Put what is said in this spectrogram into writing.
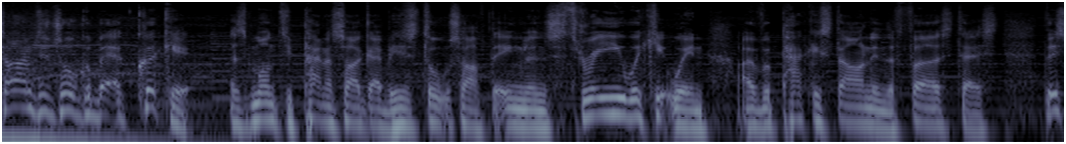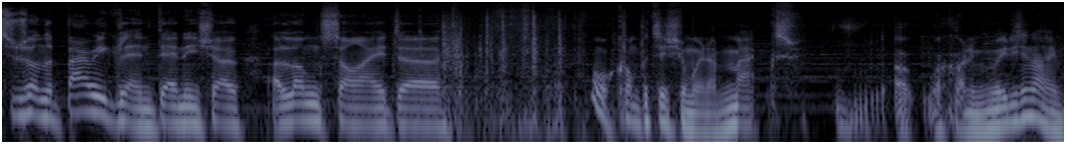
Time to talk a bit of cricket as Monty Panesar gave his thoughts after England's three wicket win over Pakistan in the first test. This was on the Barry Glendenning show alongside uh, oh, competition winner Max. Oh, I can't even read his name.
